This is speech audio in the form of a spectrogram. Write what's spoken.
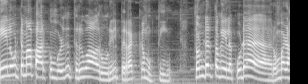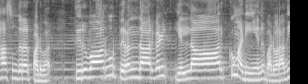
மேலோட்டமாக பார்க்கும் பொழுது திருவாரூரில் பிறக்க முக்தி. தொண்டர் தொகையில் கூட ரொம்ப அழகாக சுந்தரர் பாடுவார். திருவாரூர் பிறந்தார்கள் எல்லாருக்கும் அடியேன்னு பாடுவார். அது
